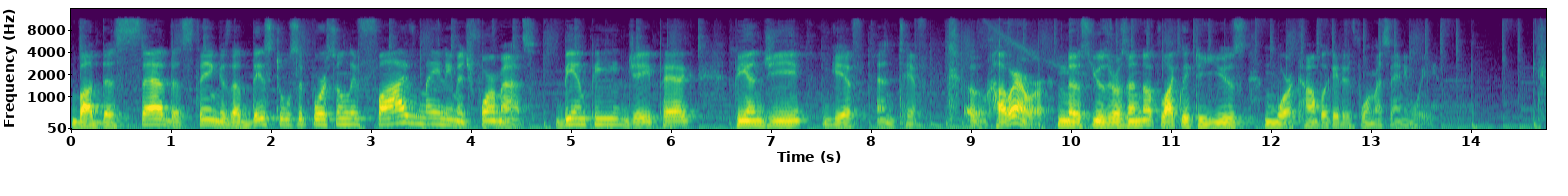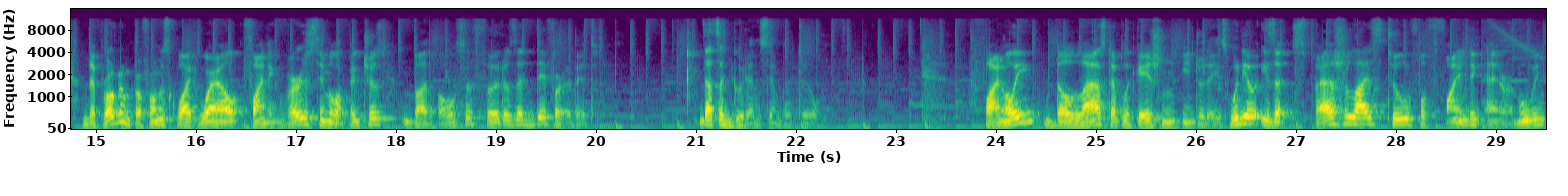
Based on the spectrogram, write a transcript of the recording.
but the saddest thing is that this tool supports only five main image formats – BMP, JPEG, PNG, GIF and TIFF. However, most users are not likely to use more complicated formats anyway. The program performs quite well, finding very similar pictures, but also photos that differ a bit. That's a good and simple tool. Finally, the last application in today's video is a specialized tool for finding and removing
